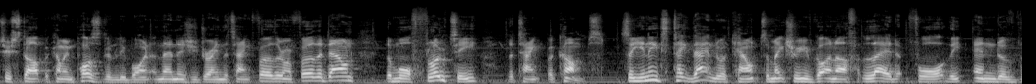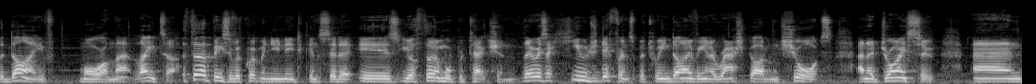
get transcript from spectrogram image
to start becoming positively buoyant. And then as you drain the tank further and further down, the more floaty the tank becomes. So you need to take that into account to make sure you've got enough lead for the end of the dive. More on that later. The third piece of equipment you need to consider is your thermal protection. There is a huge difference between diving in a rash guard and shorts and a dry suit. And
